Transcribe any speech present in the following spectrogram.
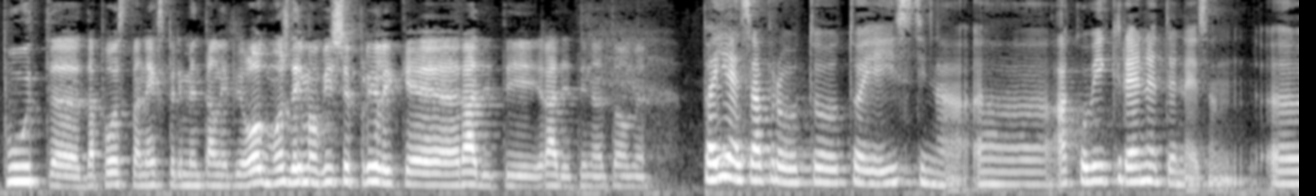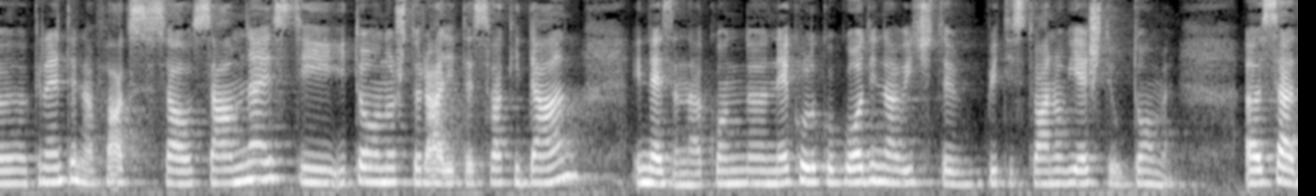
put eh, da postane eksperimentalni biolog, možda ima više prilike raditi, raditi na tome. Pa je, zapravo to, to je istina. Uh, ako vi krenete, ne znam, uh, krenete na faks sa 18 i, i to ono što radite svaki dan i ne znam, nakon nekoliko godina vi ćete biti stvarno vješti u tome. Uh, sad,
